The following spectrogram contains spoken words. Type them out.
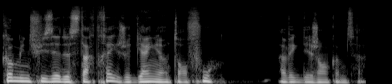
comme une fusée de Star Trek, je gagne un temps fou avec des gens comme ça.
